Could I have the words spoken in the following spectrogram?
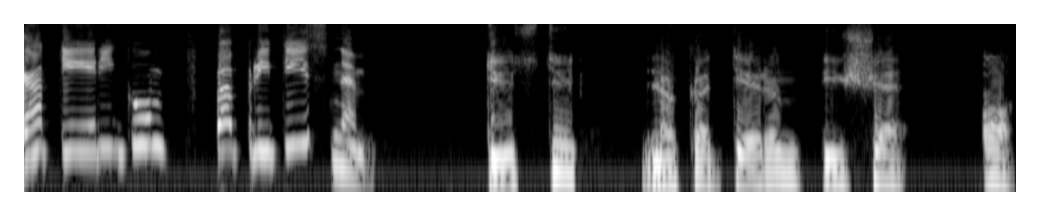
Kateri gumb pa pritisnem? Tisti, na katerem piše OF.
